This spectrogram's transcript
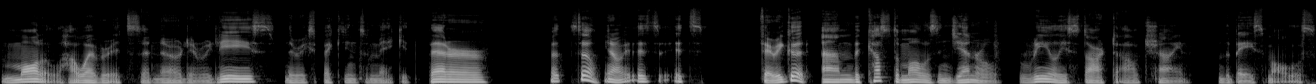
model. However, it's an early release. They're expecting to make it better. But still, you know, it's it's very good. And the custom models in general really start to outshine the base models,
